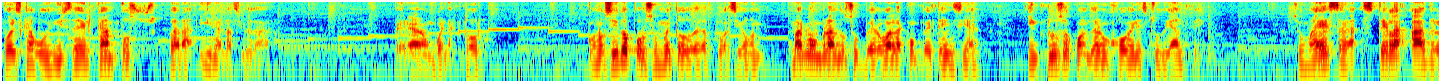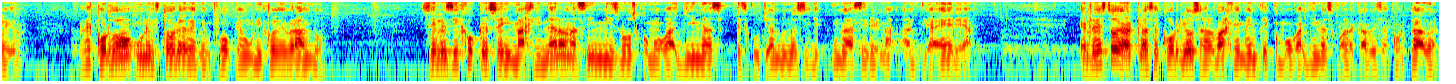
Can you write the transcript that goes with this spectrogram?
por escabullirse del campus para ir a la ciudad. Pero era un buen actor. Conocido por su método de actuación, Marlon Brando superó a la competencia incluso cuando era un joven estudiante. Su maestra, Stella Adler, recordó una historia del enfoque único de Brando, se les dijo que se imaginaran a sí mismos como gallinas escuchando una, sirena antiaérea. El resto de la clase corrió salvajemente como gallinas con la cabeza cortada.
